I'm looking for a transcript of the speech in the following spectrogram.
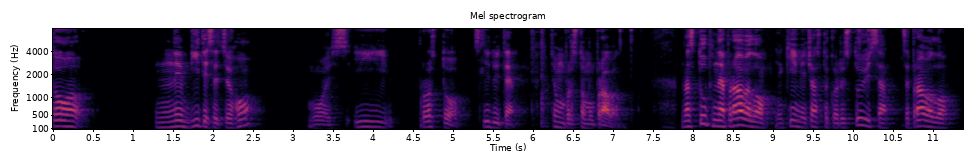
то не бійтеся цього. Ось, і просто слідуйте цьому простому правилу. Наступне правило, яким я часто користуюся, це правило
